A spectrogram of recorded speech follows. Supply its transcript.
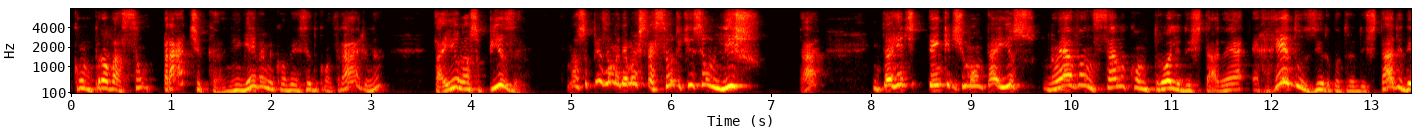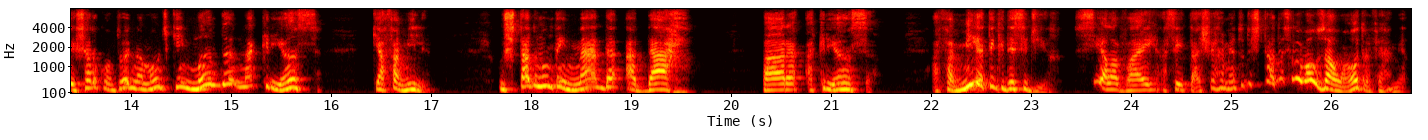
comprovação prática, ninguém vai me convencer do contrário, né? Está aí o nosso PISA. Nosso peso é uma demonstração de que isso é um lixo. Tá? Então a gente tem que desmontar isso. Não é avançar no controle do Estado, é reduzir o controle do Estado e deixar o controle na mão de quem manda na criança, que é a família. O Estado não tem nada a dar para a criança. A família tem que decidir se ela vai aceitar as ferramentas do Estado ou se ela vai usar uma outra ferramenta.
